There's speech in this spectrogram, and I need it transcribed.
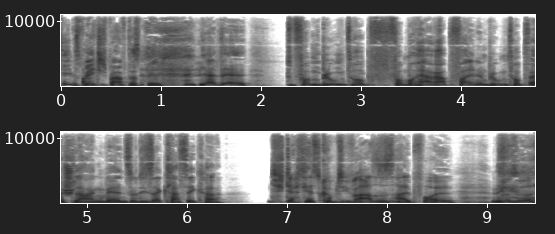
Die Jetzt bin ich gespannt auf das Bild. Ja, der vom Blumentopf, vom herabfallenden Blumentopf erschlagen werden, so dieser Klassiker. Ich dachte, jetzt kommt die Vase, ist halb voll. Also,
